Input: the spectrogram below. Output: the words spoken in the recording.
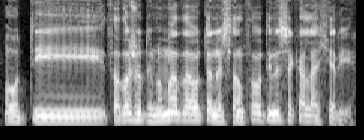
ότι θα δώσω την ομάδα όταν αισθανθώ ότι είναι σε καλά χέρια.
